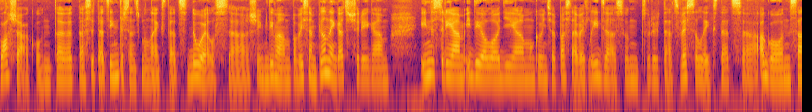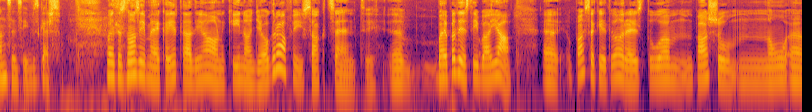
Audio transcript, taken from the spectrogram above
plašāk. Tā, tas ir tāds interesants, man liekas, tāds duelis šīm divām pavisam pilnīgi atšķirīgām industrijām, ideoloģijām, un ka viņas var pastāvēt līdzās, tur ir tāds veselīgs, tāds agona sansensības gars. Vai tas nozīmē, ka ir tādi jauni kino geogrāfijas akcenti? Vai patiesībā jā? Eh, pasakiet vēlreiz to mm, pašu mm, nu, eh,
